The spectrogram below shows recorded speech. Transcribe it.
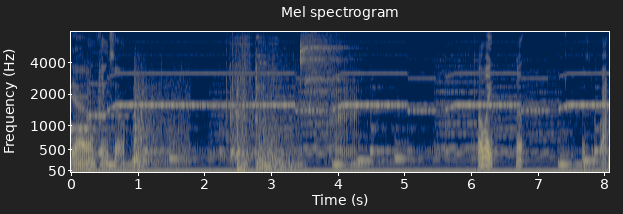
Yeah, I don't think so. Oh wait, nope. There's a rock.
